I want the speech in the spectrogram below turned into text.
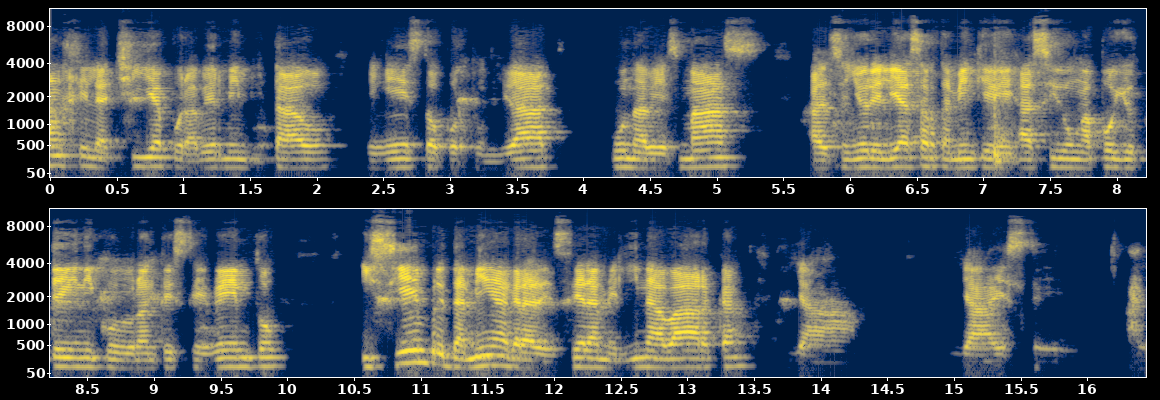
Ángela Chía por haberme invitado en esta oportunidad una vez más, al señor Eliazar también que ha sido un apoyo técnico durante este evento, y siempre también agradecer a Melina Barca y a ya este, ay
